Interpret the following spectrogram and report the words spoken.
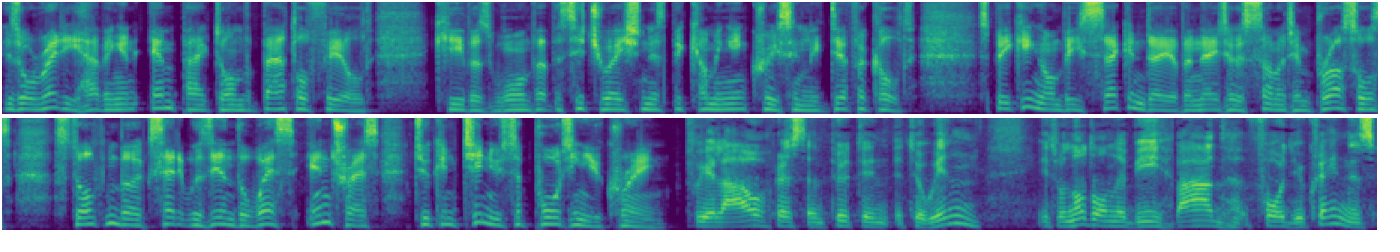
is already having an impact on the battlefield. Kiev has warned that the situation is becoming increasingly difficult. Speaking on the second day of a NATO summit in Brussels, Stoltenberg said it was in the West's interest to continue supporting Ukraine. If we allow President Putin to win, it will not only be bad for the Ukrainians,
